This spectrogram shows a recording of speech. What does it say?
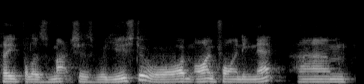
people as much as we used to, or I'm, I'm finding that. Um,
